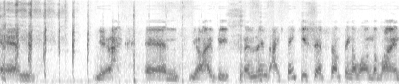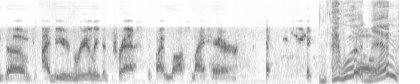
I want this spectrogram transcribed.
and yeah. And you know, I'd be, and then I think you said something along the lines of, "I'd be really depressed if I lost my hair." I would, So- man.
